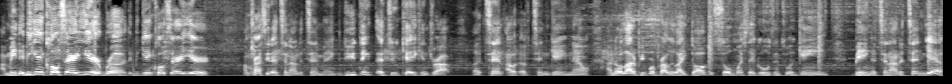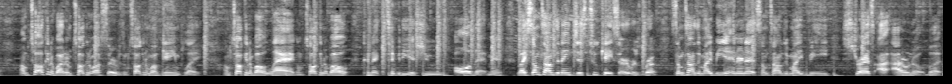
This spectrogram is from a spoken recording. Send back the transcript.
I mean, they be getting closer every year, bro. They be getting closer every year. I'm trying to see that 10 out of 10, man. Do you think that 2K can drop a 10 out of 10 game? Now, I know a lot of people are probably like, dog, there's so much that goes into a game being a 10 out of 10. Yeah, I'm talking about it. I'm talking about servers. I'm talking about gameplay. I'm talking about lag. I'm talking about connectivity issues, all that, man. Like sometimes it ain't just 2K servers, bro. Sometimes it might be your internet. Sometimes it might be stress. I, I don't know, but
